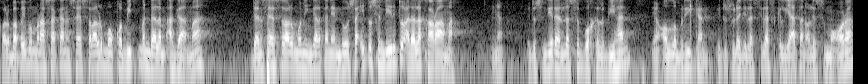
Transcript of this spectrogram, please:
Kalau Bapak Ibu merasakan saya selalu mau komitmen dalam agama dan saya selalu meninggalkan yang dosa itu sendiri itu adalah karamah. Ya. Itu sendiri adalah sebuah kelebihan yang Allah berikan. Itu sudah jelas-jelas kelihatan oleh semua orang.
